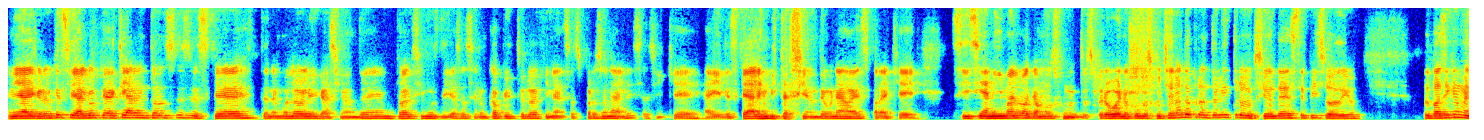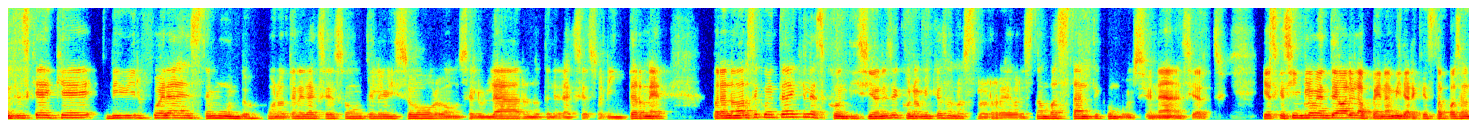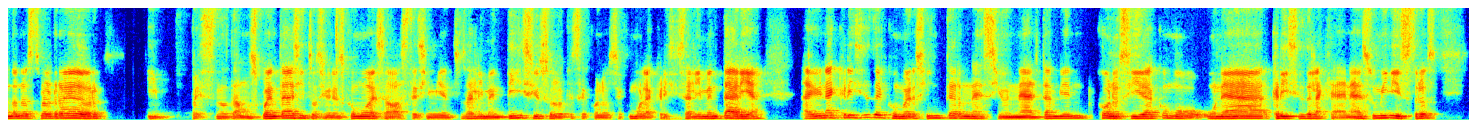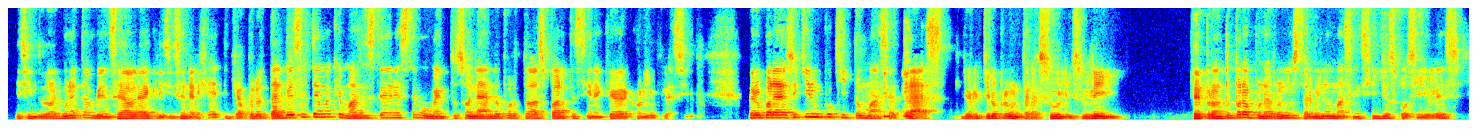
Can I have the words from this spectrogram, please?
Genial, creo que si algo queda claro entonces es que tenemos la obligación de en próximos días hacer un capítulo de finanzas personales, así que ahí les queda la invitación de una vez para que si se animan lo hagamos juntos. Pero bueno, como escucharon de pronto la introducción de este episodio, pues básicamente es que hay que vivir fuera de este mundo o no tener acceso a un televisor o a un celular o no tener acceso al internet para no darse cuenta de que las condiciones económicas a nuestro alrededor están bastante convulsionadas, ¿cierto? Y es que simplemente vale la pena mirar qué está pasando a nuestro alrededor y pues nos damos cuenta de situaciones como desabastecimientos alimenticios o lo que se conoce como la crisis alimentaria. Hay una crisis del comercio internacional también conocida como una crisis de la cadena de suministros y sin duda alguna también se habla de crisis energética, pero tal vez el tema que más esté en este momento sonando por todas partes tiene que ver con inflación. Pero para eso quiero un poquito más atrás. Yo le quiero preguntar a Zuli, Zuli, de pronto para ponerlo en los términos más sencillos posibles,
